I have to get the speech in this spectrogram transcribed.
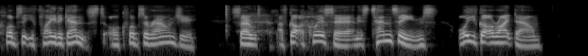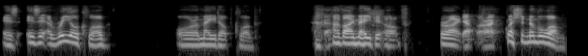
clubs that you've played against or clubs around you? So I've got a quiz here and it's 10 teams. All you've got to write down is is it a real club or a made up club? Okay. Have I made it up? Right. Yep. All right. Question number one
